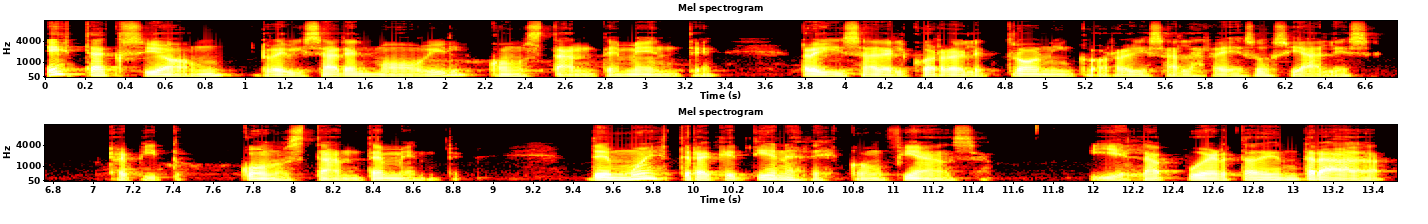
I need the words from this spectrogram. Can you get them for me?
Esta acción, revisar el móvil constantemente, revisar el correo electrónico, revisar las redes sociales, repito, constantemente, demuestra que tienes desconfianza y es la puerta de entrada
